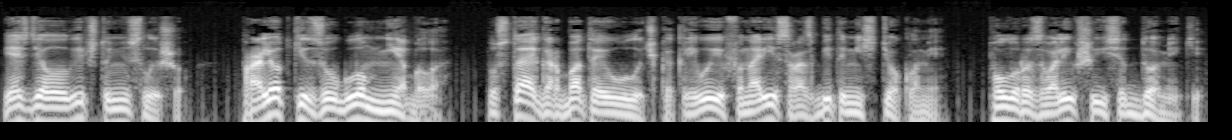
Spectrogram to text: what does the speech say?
Я сделал вид, что не слышу. Пролетки за углом не было. Пустая горбатая улочка, кривые фонари с разбитыми стеклами, полуразвалившиеся домики.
